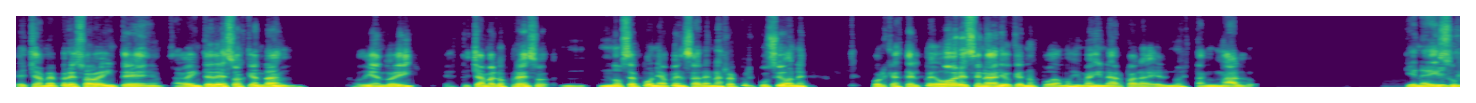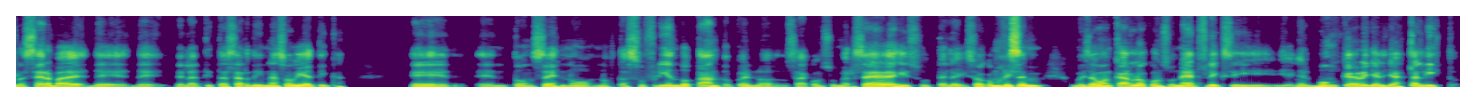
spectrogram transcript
échame preso a 20, a 20 de esos que andan jodiendo ahí, este, échame los presos, no se pone a pensar en las repercusiones, porque hasta el peor escenario que nos podamos imaginar para él no es tan malo tiene ahí su reserva de, de, de, la tita sardina soviética, eh, entonces no, no está sufriendo tanto, pues, o sea, con su Mercedes y su televisor, como dice, como dice Juan Carlos, con su Netflix y, en el búnker y él ya está listo,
